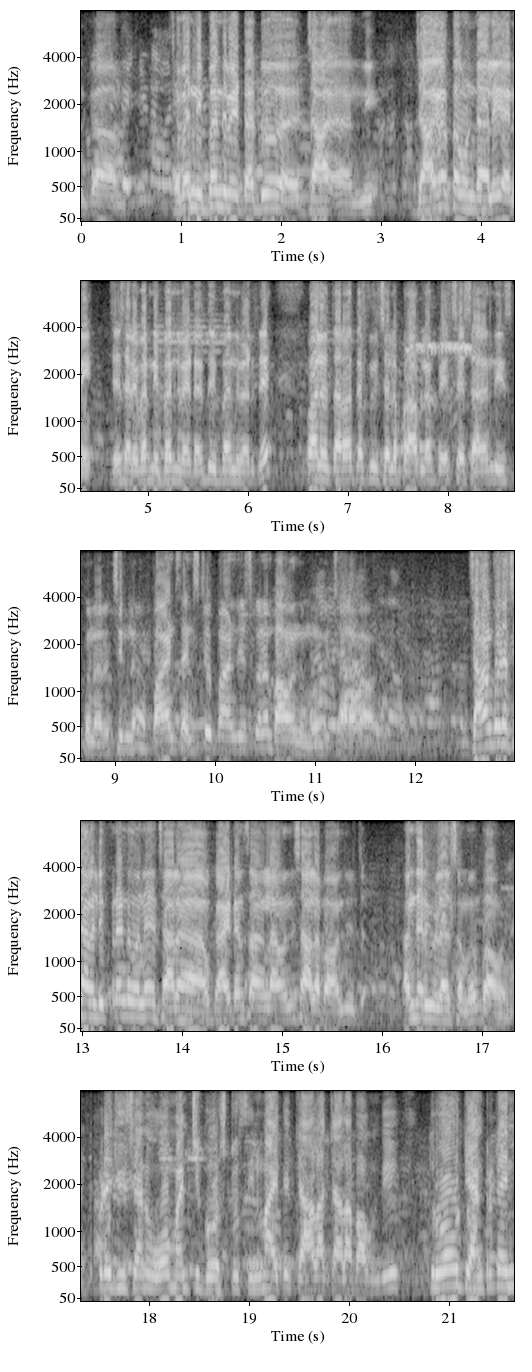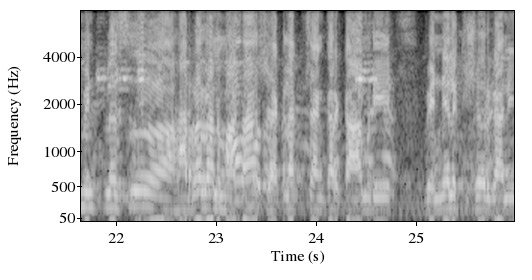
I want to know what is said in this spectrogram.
ఇంకా ఎవరిని ఇబ్బంది పెట్టద్దు జాగ్రత్త ఉండాలి అని చేశారు. ఎవరిని ఇబ్బంది పెట్టద్దు ఇబ్బంది పెడితే వాళ్ళు తర్వాత ఫ్యూచర్లో ప్రాబ్లం ఫేస్ చేశారని తీసుకున్నారు. చిన్న పాయింట్ సెన్సిటివ్ పాయింట్ తీసుకుని బాగుంది మూవీ చాలా బాగుంది. సాంగ్ కూడా చాలా డిఫరెంట్ ఉన్నాయి చాలా ఒక ఐటమ్ సాంగ్ లా ఉంది చాలా బాగుంది. అందరు చూడాల్సిన మూవీ బాగుంది. ఇప్పుడే చూశాను ఓ మంచి గోస్ట్ సినిమా అయితే చాలా చాలా బాగుంది. త్రూ అవుట్ ఎంటర్టైన్మెంట్ ప్లస్ హర్రర్ అన్నమాట. శకలక్ శంకర్ కామెడీ వెన్నెల కిషోర్ కానీ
